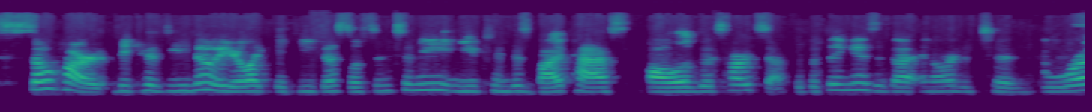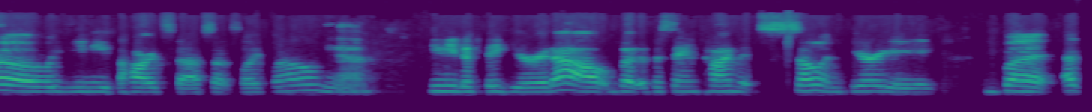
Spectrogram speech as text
so hard because you know you're like if you just listen to me, you can just bypass all of this hard stuff. But the thing is, is that in order to grow, you need the hard stuff. So it's like, well, Yeah. you need to figure it out. But at the same time, it's so infuriating. But I,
